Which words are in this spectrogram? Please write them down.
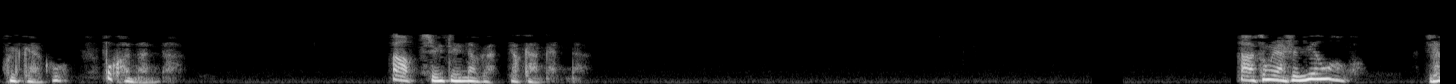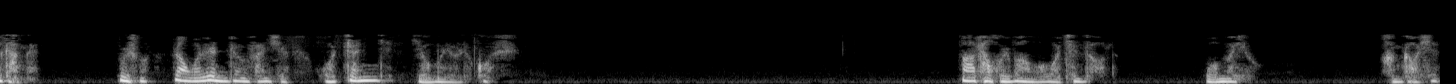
会改过？不可能的。啊，所以对那个要感恩的。啊，纵然是冤枉我，也感恩。为什么？让我认真反省，我真的有没有了过失？啊，他回报我，我听到了，我没有，很高兴。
